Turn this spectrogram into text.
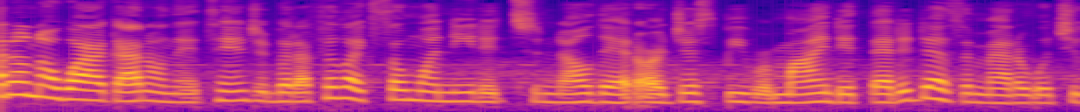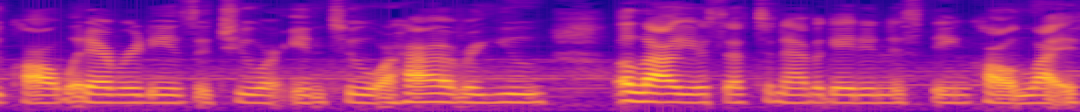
I don't know why I got on that tangent, but I feel like someone needed to know that or just be reminded that it doesn't matter what you call whatever it is that you are into or however you allow yourself to navigate in this thing called life.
